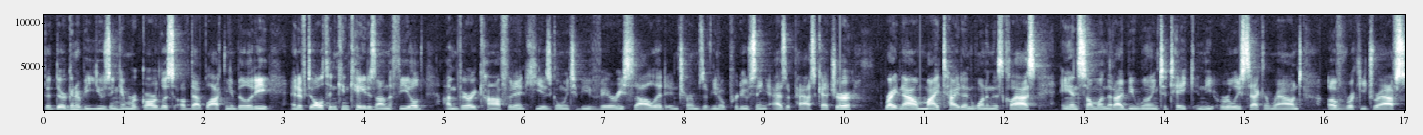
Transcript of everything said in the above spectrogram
that they're going to be using him regardless of that blocking ability. And if Dalton Kincaid is on the field, I'm very confident he is going to be very solid in terms of, you know, producing as a pass catcher right now my tight end one in this class and someone that I'd be willing to take in the early second round of rookie drafts.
